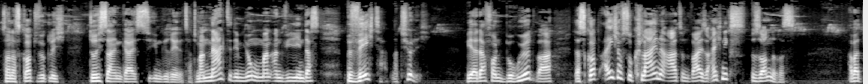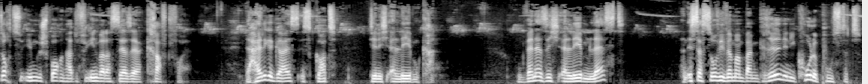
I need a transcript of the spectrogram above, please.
Sondern dass Gott wirklich durch seinen Geist zu ihm geredet hat. Man merkte dem jungen Mann an, wie ihn das bewegt hat. Natürlich. Wie er davon berührt war, dass Gott eigentlich auf so kleine Art und Weise, eigentlich nichts Besonderes, aber doch zu ihm gesprochen hatte. Für ihn war das sehr, sehr kraftvoll. Der Heilige Geist ist Gott, den ich erleben kann. Und wenn er sich erleben lässt, dann ist das so, wie wenn man beim Grillen in die Kohle pustet.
